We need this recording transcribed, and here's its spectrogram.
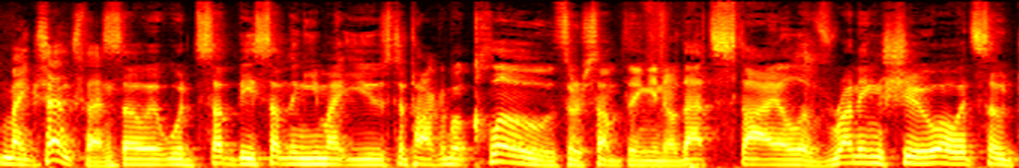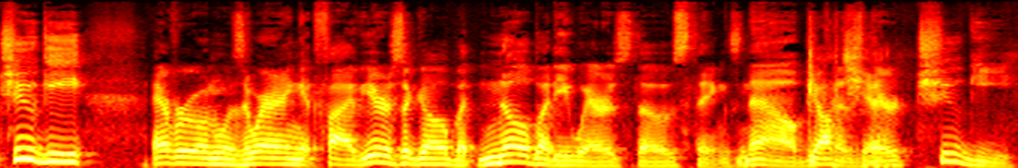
Makes sense then. So it would sub- be something you might use to talk about clothes or something. You know, that style of running shoe. Oh, it's so cheugy. Everyone was wearing it five years ago, but nobody wears those things now because Gotcha. they're cheugy.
